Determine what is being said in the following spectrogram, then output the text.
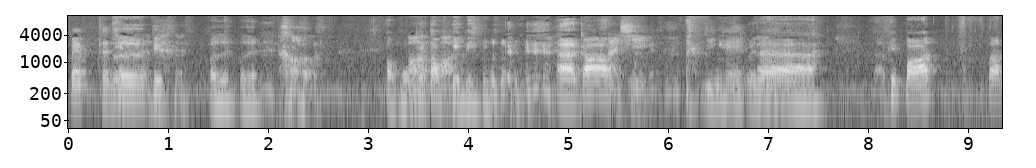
เป๊ปชนิดคือพี่เปิดเปิดตบมุกไม่ตบผิดดิเออก็สายฉีกอะยิงแหกไปเลเอยอพี่ป๊อตตอน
